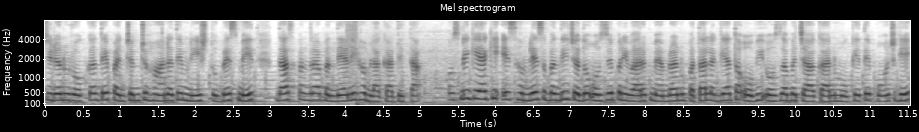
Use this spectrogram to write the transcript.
ਜਿਨ੍ਹਾਂ ਨੂੰ ਰੋਕਣ ਤੇ ਪੰਚਮ ਚੌਹਾਨ ਅਤੇ ਮਨੀਸ਼ ਦੁਬੇ ਸਮੇਤ 10-15 ਬੰਦਿਆਂ ਨੇ ਹਮਲਾ ਕਰ ਦਿੱਤਾ। ਉਸਨੇ ਕਿਹਾ ਕਿ ਇਸ ਹਮਲੇ ਸੰਬੰਧੀ ਜਦੋਂ ਉਸ ਦੇ ਪਰਿਵਾਰਕ ਮੈਂਬਰਾਂ ਨੂੰ ਪਤਾ ਲੱਗਿਆ ਤਾਂ ਉਹ ਵੀ ਉਸ ਦਾ ਬਚਾਅ ਕਰਨ ਮੌਕੇ ਤੇ ਪਹੁੰਚ ਗਏ।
